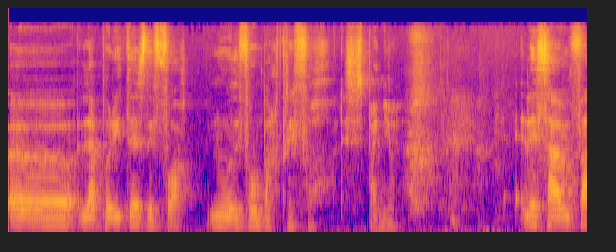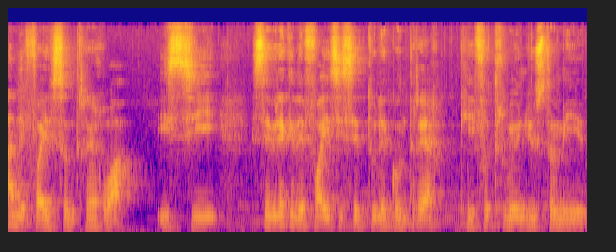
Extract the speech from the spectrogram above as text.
Euh, la politesse des fois. Nous, des fois, on parle très fort, les Espagnols. Les enfants, des fois, ils sont très rois. Ici, c'est vrai que des fois, ici, c'est tout le contraire, qu'il faut trouver un juste milieu.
